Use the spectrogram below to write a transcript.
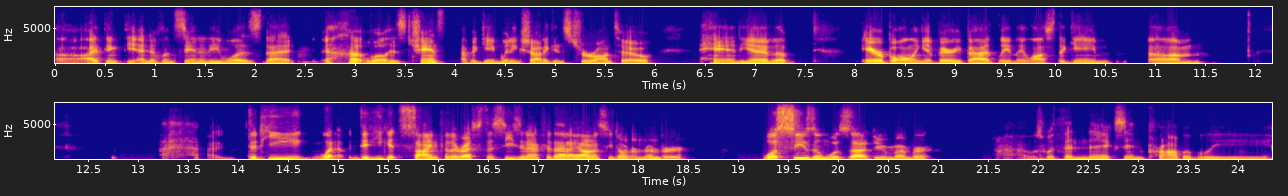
uh, I think the end of Linsanity was that, well, his chance to have a game-winning shot against Toronto, and he ended up airballing it very badly, and they lost the game. Um, did he what did he get signed for the rest of the season after that? I honestly don't remember. What season was that? Do you remember? I was with the Knicks in probably.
